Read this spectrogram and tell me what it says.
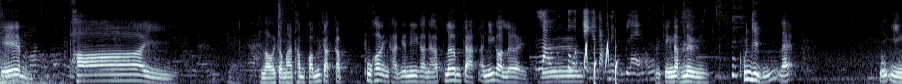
เกมพายเราจะมาทำความรู้จักกับผู้เข้าแข่งขันกันนี้กันนะครับ เริ่มจากอันนี้ก่อนเลยเราตัวเก่งอันดับหนึ่งอยู่แล้ว ตัวเก่งอันดับหนึ่งคุณหญิงและน้องอิง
